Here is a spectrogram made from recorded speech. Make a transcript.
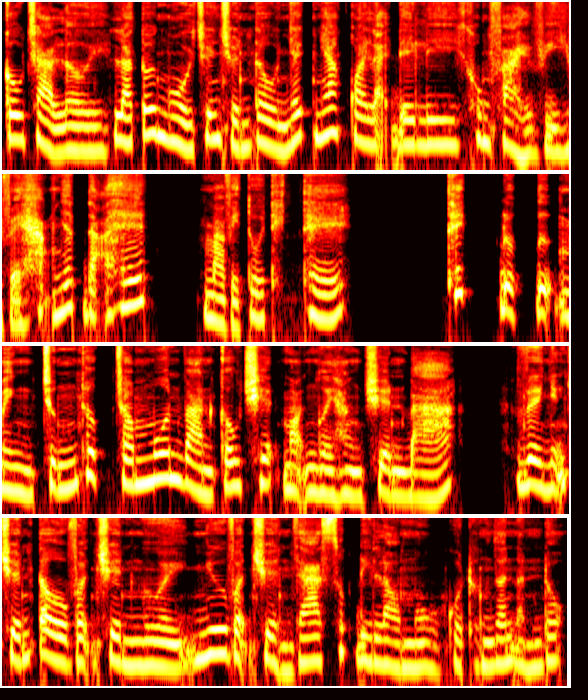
Câu trả lời là tôi ngồi trên chuyến tàu nhếch nhác quay lại Delhi không phải vì vé hạng nhất đã hết, mà vì tôi thích thế. Thích được tự mình chứng thực cho muôn vàn câu chuyện mọi người hàng truyền bá về những chuyến tàu vận chuyển người như vận chuyển gia súc đi lò mổ của thường dân Ấn Độ.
